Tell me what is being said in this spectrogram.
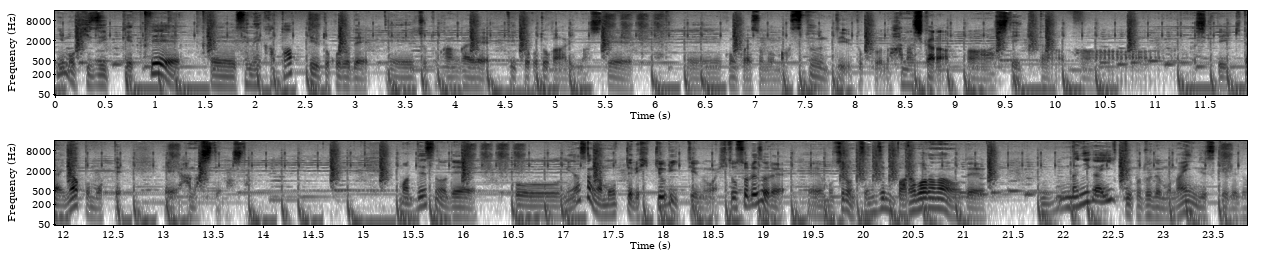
にも気づけて、えー、攻め方っていうところで、えー、ちょっと考えていったことがありまして、えー、今回その、まあ、スプーンっていうところの話からあしていったあしていきたいなと思って、え話していました。まあ、ですのでこう皆さんが持ってる飛距離っていうのは人それぞれ、えもちろん全然バラバラなので何がいいっていうことでもないんですけれど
